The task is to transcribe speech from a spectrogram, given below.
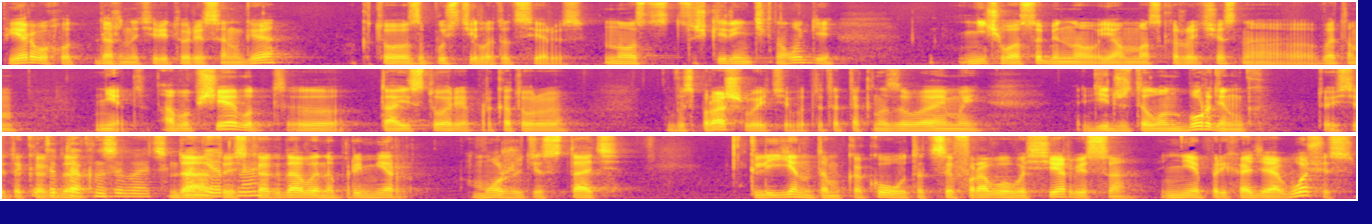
первых, вот даже на территории СНГ, кто запустил этот сервис. Но с точки зрения технологии ничего особенного, я вам скажу честно, в этом нет. А вообще вот э, та история, про которую вы спрашиваете, вот это так называемый digital onboarding, то есть это когда... Это так называется, Да, Понятно. то есть когда вы, например, можете стать клиентом какого-то цифрового сервиса, не приходя в офис,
